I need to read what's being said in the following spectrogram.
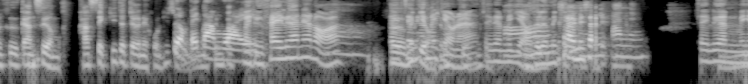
มันคือการเสื่อมคลาสสิกที่จะเจอในคนที่เสื่อมไปตามวัยหมายถึงไส้เลื่อนเนี่ยเหรอเออไส้ไม่เกี่ยวไม่เกี่ยวนะใช่ไส้ไหมเลื่อนไม่เกี่ยวอ๋อไส้เลื่อนไม่เกี่ยวใช่ไม่ใช่อีกอันหนึ่งไส้เลื่อนไม่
